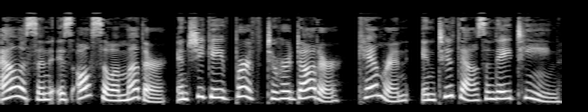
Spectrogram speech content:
Allyson is also a mother, and she gave birth to her daughter, Cameron, in 2018.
